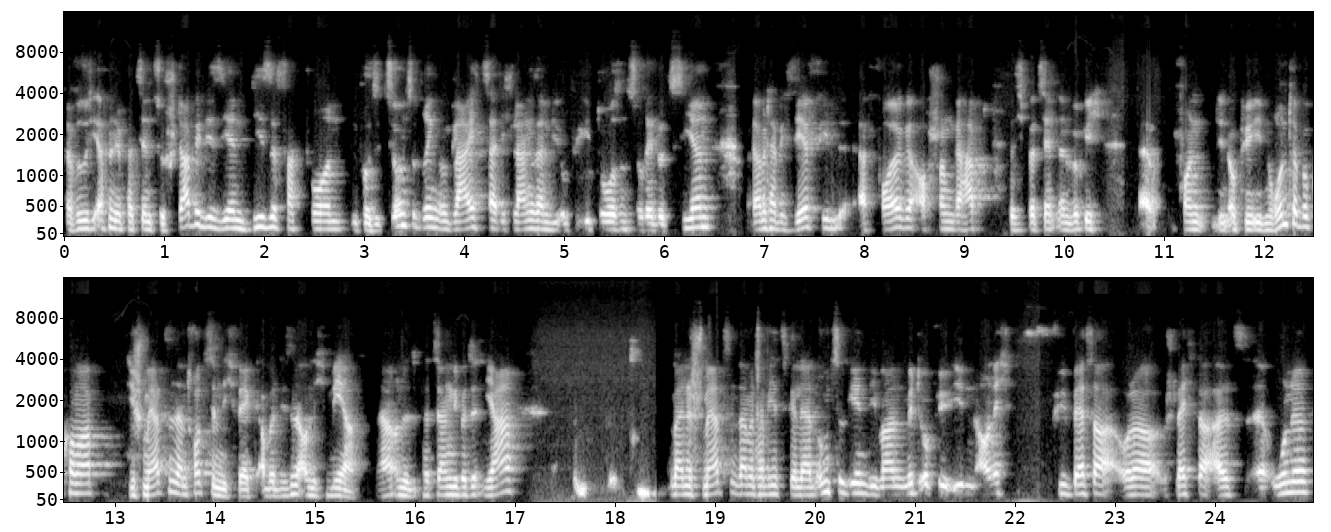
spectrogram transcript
Da versuche ich erstmal den Patienten zu stabilisieren, diese Faktoren in Position zu bringen und gleichzeitig langsam die Opioiddosen zu reduzieren. Und damit habe ich sehr viele Erfolge auch schon gehabt, dass ich Patienten dann wirklich äh, von den Opioiden runterbekommen habe. Die Schmerzen sind dann trotzdem nicht weg, aber die sind auch nicht mehr. Ja? Und die sagen die Patienten, ja, meine Schmerzen, damit habe ich jetzt gelernt umzugehen, die waren mit Opioiden auch nicht viel besser oder schlechter als äh, ohne,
